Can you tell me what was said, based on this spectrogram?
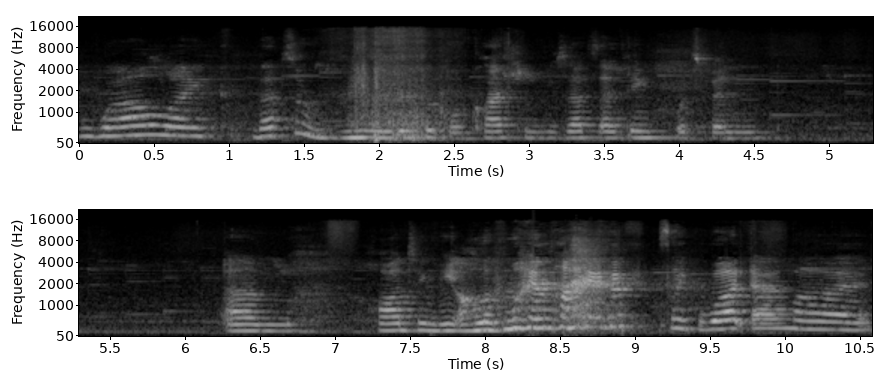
Well, like, that's a really difficult question because that's, I think, what's been um, haunting me all of my life. it's like, what am I?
